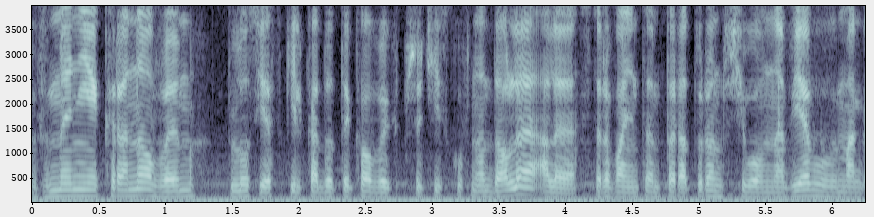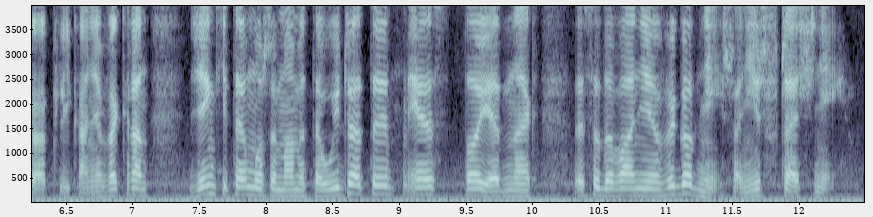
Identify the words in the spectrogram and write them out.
w menu ekranowym, plus jest kilka dotykowych przycisków na dole, ale sterowanie temperaturą czy siłą nawiewu wymaga klikania w ekran. Dzięki temu, że mamy te widgety, jest to jednak zdecydowanie wygodniejsze niż wcześniej.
